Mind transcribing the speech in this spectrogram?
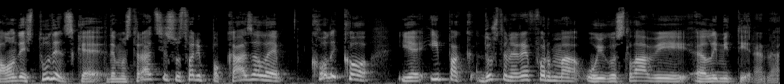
pa onda i studentske demonstracije su u stvari pokazale koliko je ipak društvena reforma u Jugoslaviji e, limitirana.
